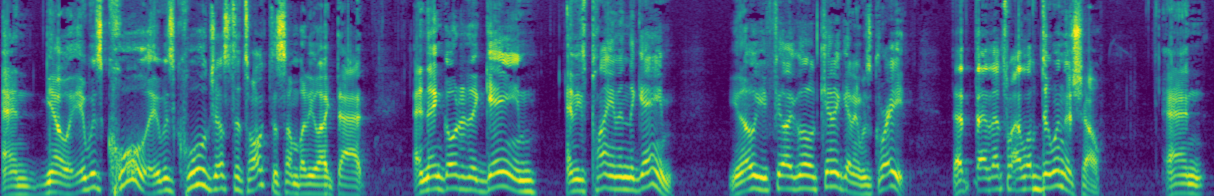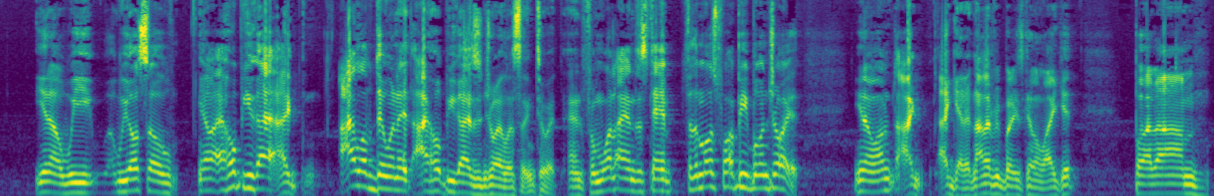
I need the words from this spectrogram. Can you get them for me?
and you know it was cool. It was cool just to talk to somebody like that, and then go to the game, and he's playing in the game. You know, you feel like a little kid again. It was great. That, that that's why I love doing the show, and you know we we also you know I hope you guys I I love doing it. I hope you guys enjoy listening to it. And from what I understand, for the most part, people enjoy it. You know, I'm, I I get it. Not everybody's gonna like it, but um,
